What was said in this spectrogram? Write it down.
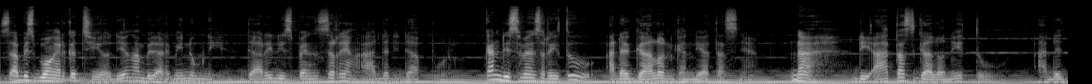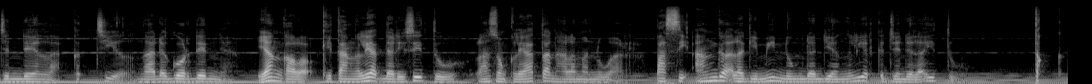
Sehabis buang air kecil, dia ngambil air minum nih dari dispenser yang ada di dapur. Kan dispenser itu ada galon kan di atasnya. Nah, di atas galon itu ada jendela kecil, nggak ada gordennya. Yang kalau kita ngelihat dari situ langsung kelihatan halaman luar. Pas si Angga lagi minum dan dia ngeliat ke jendela itu, tek,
